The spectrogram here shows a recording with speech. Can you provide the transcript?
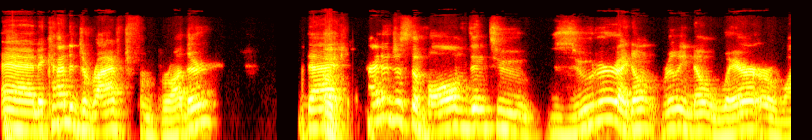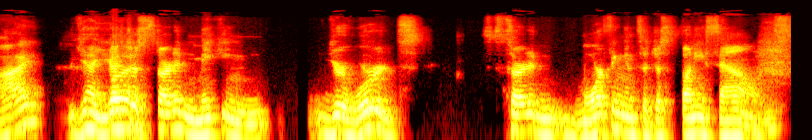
and it kind of derived from brother. That Okay. kind of just evolved into Zooder. I don't really know where or why. Yeah, you guys just started making your words started morphing into just funny sounds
